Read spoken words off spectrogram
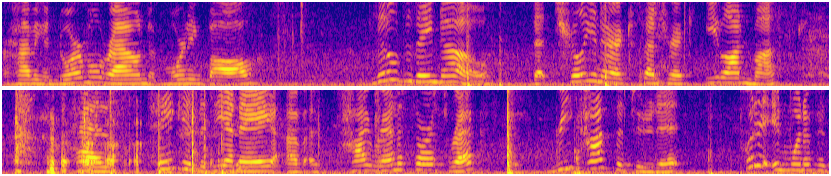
are having a normal round of morning ball. Little do they know that trillionaire eccentric Elon Musk has taken the DNA of a Tyrannosaurus rex, reconstituted it, put it in one of his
